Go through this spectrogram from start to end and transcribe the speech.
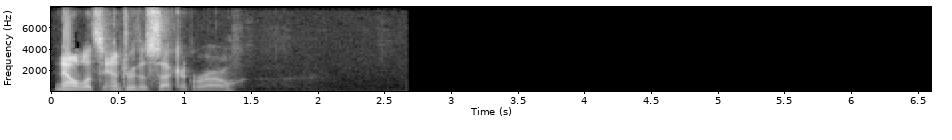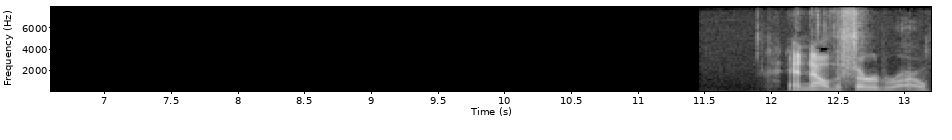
Now let's enter the second row. And now the third row.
